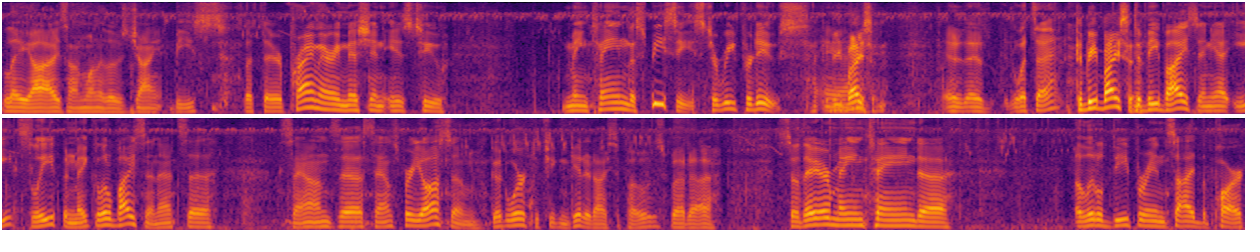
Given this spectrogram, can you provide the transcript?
lay eyes on one of those giant beasts but their primary mission is to maintain the species to reproduce to be bison. Uh, uh, what's that? To be bison. To be bison yeah eat sleep and make a little bison. That's uh sounds uh, sounds pretty awesome. Good work if you can get it i suppose but uh so they're maintained uh, a little deeper inside the park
